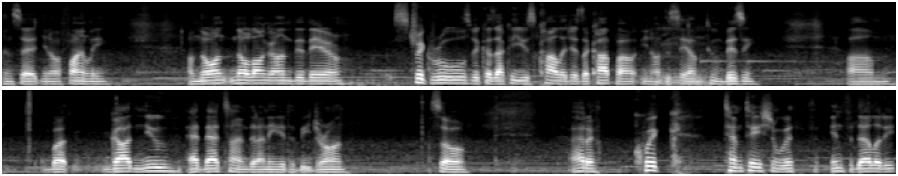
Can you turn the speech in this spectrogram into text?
and said, you know, finally, I'm no no longer under their strict rules because I could use college as a cop out. You know, to say I'm Mhm. too busy. Um, but God knew at that time that I needed to be drawn. So I had a quick temptation with infidelity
